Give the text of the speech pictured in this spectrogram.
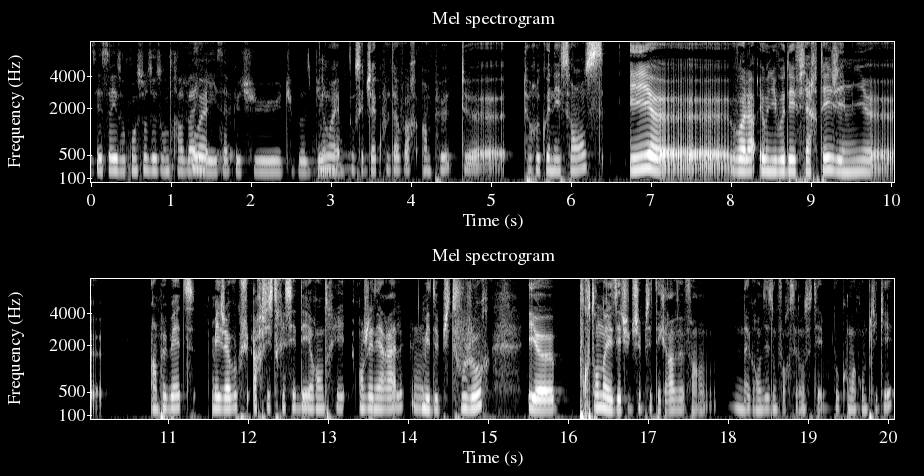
C'est ça, ils ont conscience de ton travail Ouais. et ils savent que tu, tu bosses bien. Ouais, donc c'est déjà cool d'avoir un peu de, de reconnaissance. Et euh, voilà, et au niveau des fiertés, j'ai mis euh, un peu bête, mais j'avoue que je suis archi stressée des rentrées en général, Mm. mais depuis toujours. Et euh, pourtant, dans les études sup, c'était grave. Enfin, on a grandi, donc forcément, c'était beaucoup moins compliqué.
